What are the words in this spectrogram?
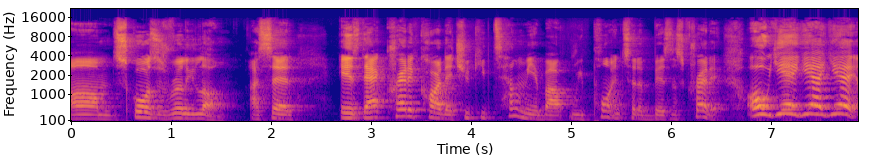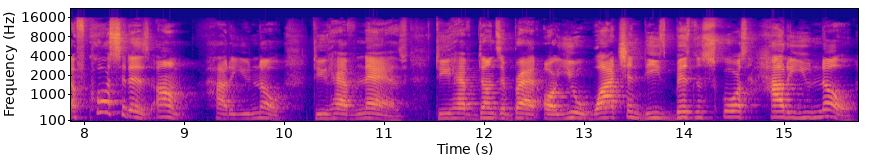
Um, scores is really low. I said, is that credit card that you keep telling me about reporting to the business credit? Oh yeah, yeah, yeah. Of course it is. Um, how do you know? Do you have NAS? Do you have Duns and Brad? Are you watching these business scores? How do you know?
